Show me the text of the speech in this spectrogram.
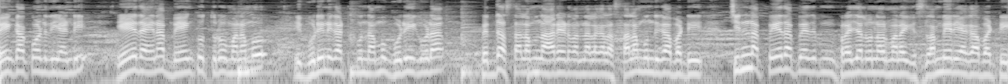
బ్యాంక్ అకౌంట్ తీయండి. ఏదైనా బ్యాంకు త్రూ మనము ఈ గుడిని కట్టుకుందాము. గుడి కూడా పెద్ద స్థలం ఉంది ఆరేడు వందల గల స్థలం ఉంది కాబట్టి చిన్న పేద పేద ప్రజలు ఉన్నారు మనకి స్లమ్ ఏరియా కాబట్టి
